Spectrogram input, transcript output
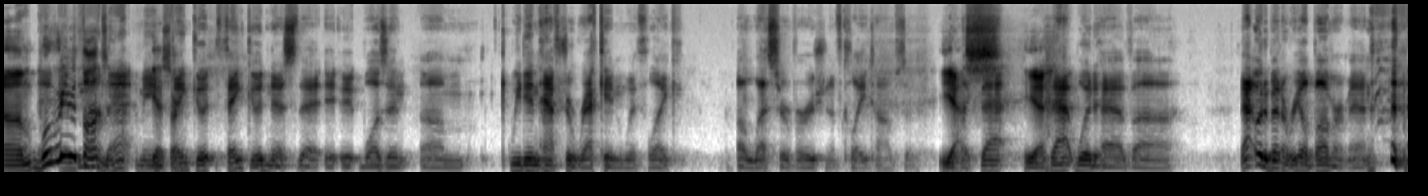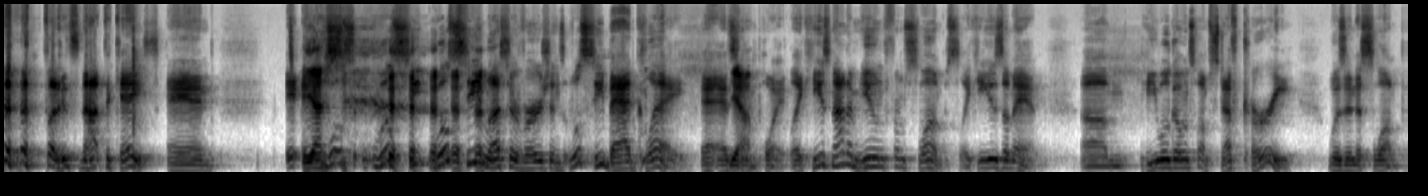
Um, what were And your thoughts? That, I mean, Yeah, thank good, thank goodness that it, it wasn't. Um, we didn't have to reckon with like a lesser version of Klay Thompson. Yes, Like that. Yeah, That would have. Uh, that would have been a real bummer, man. but it's not the case, and. It, it- Yes. we'll, we'll see. We'll see lesser versions. We'll see bad Klay at, at Yeah. some point. Like he's not immune from slumps. Like he is a man. Um, he will go in slumps. Steph Curry was in a slump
